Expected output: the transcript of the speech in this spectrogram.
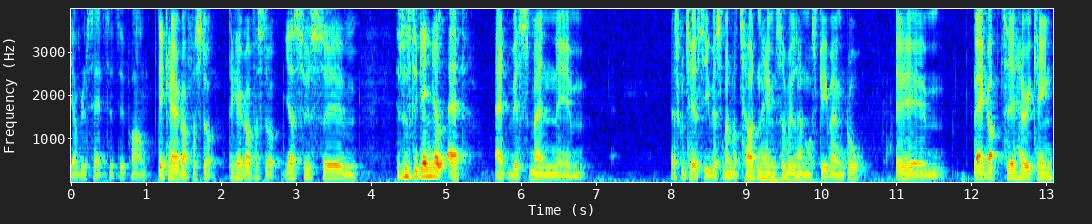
jeg vil satse det på ham. Det kan jeg godt forstå. Det kan jeg godt forstå. Jeg synes, øh, jeg synes til gengæld, at, at hvis man... Øh, jeg skulle til at sige, hvis man var Tottenham, så ville han måske være en god øh, backup til Harry Kane,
